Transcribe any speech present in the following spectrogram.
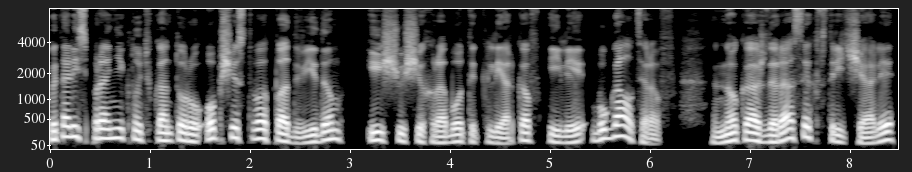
пытались проникнуть в контору общества под видом ищущих работы клерков или бухгалтеров, но каждый раз их встречали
